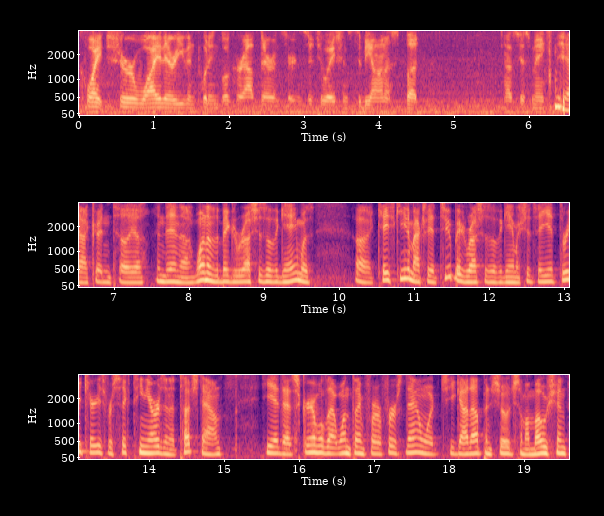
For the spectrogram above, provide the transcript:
quite sure why they're even putting Booker out there in certain situations, to be honest. But that's just me. Yeah, I couldn't tell you. And then uh, one of the big rushes of the game was uh, Case Keenum actually had two big rushes of the game, I should say. He had three carries for 16 yards and a touchdown. He had that scramble that one time for a first down, which he got up and showed some emotion,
